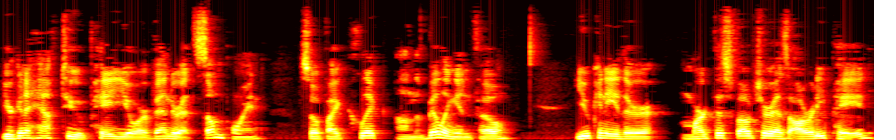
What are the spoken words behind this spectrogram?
you're going to have to pay your vendor at some point. So if I click on the billing info, you can either mark this voucher as already paid.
